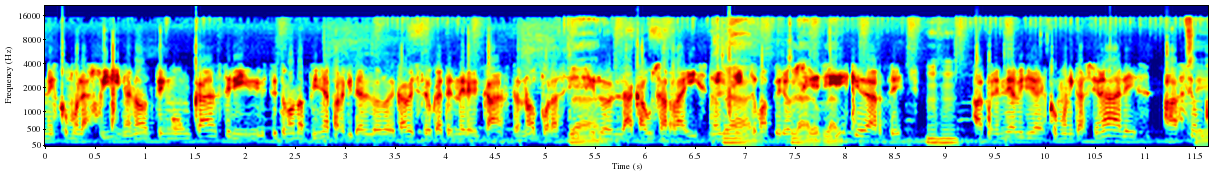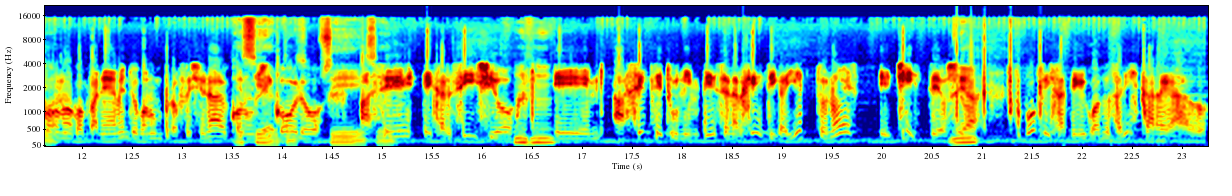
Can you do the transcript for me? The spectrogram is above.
no es como la aspirina, ¿no? Tengo un cáncer y estoy tomando aspirina para quitar el dolor de cabeza, tengo que atender el cáncer, ¿no? Por así Claro. decirlo, la causa raíz, no el síntoma. Pero claro, si decidís quedarte, Ujú. aprender habilidades comunicacionales, hacer Sí. un, un acompañamiento con un profesional, con Es un cierto, psicólogo, sí, hacer ejercicio, Ujú. eh, hacerte tu limpieza energética. Y esto no es eh, chiste, o sea, vos fíjate que cuando salís cargado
